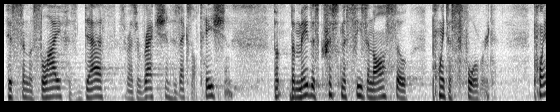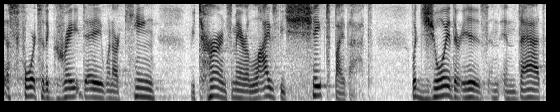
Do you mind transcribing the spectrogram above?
his sinless life, his death, his resurrection, his exaltation. But, but may this Christmas season also point us forward, point us forward to the great day when our King returns. May our lives be shaped by that. What joy there is in, in that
